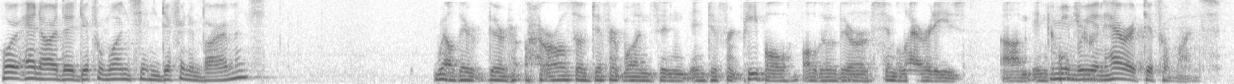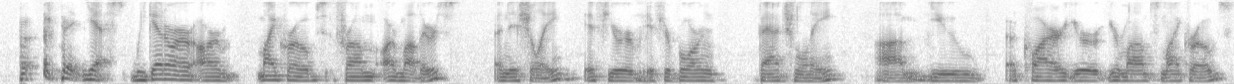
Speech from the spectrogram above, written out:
Or and are there different ones in different environments? Well, there there are also different ones in, in different people, although there are similarities um, in I mean, we inherit different ones. yes, we get our, our microbes from our mothers initially. If you're if you're born vaginally, um, you acquire your your mom's microbes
